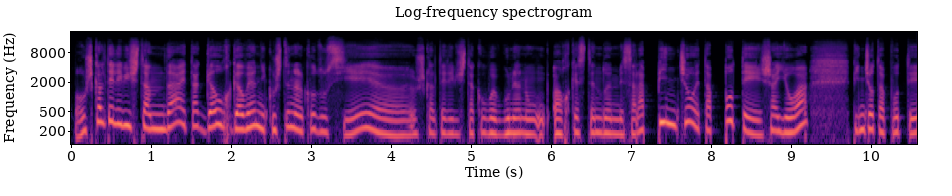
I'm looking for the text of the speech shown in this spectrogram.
Ba, Euskal Telebistan da eta gaur gauean ikusten alko duzie uh, Euskal Telebistako webgunean aurkezten duen bezala pintxo eta pote saioa. Pintxo eta pote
